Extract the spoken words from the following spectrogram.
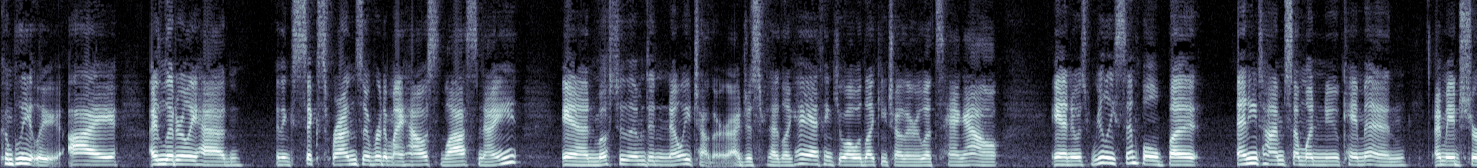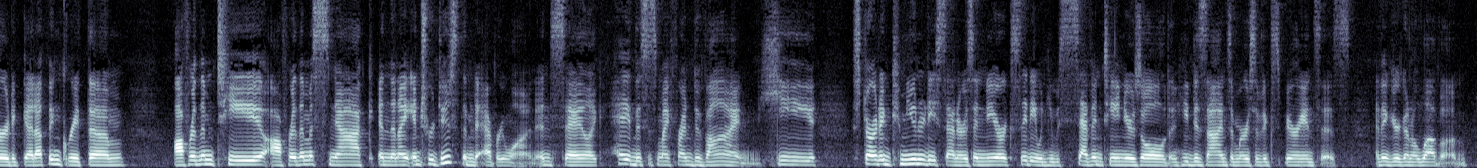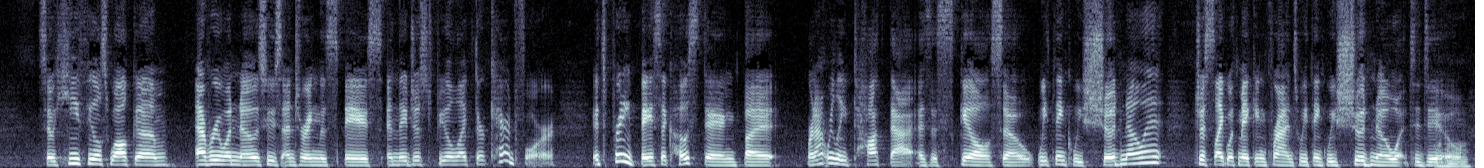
Completely. I, I literally had, I think, six friends over to my house last night and most of them didn't know each other. I just said like, "Hey, I think you all would like each other. Let's hang out." And it was really simple, but anytime someone new came in, I made sure to get up and greet them, offer them tea, offer them a snack, and then I introduced them to everyone and say like, "Hey, this is my friend Divine. He started community centers in New York City when he was 17 years old and he designs immersive experiences. I think you're going to love him." So he feels welcome. Everyone knows who's entering the space and they just feel like they're cared for it's pretty basic hosting, but we're not really taught that as a skill. So we think we should know it. Just like with making friends, we think we should know what to do. Mm-hmm.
